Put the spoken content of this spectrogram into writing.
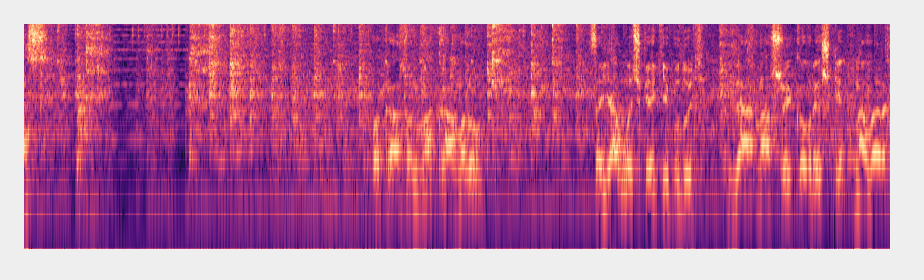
Ось. Покажемо на камеру. Це яблучка, які будуть для нашої ковришки наверх.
